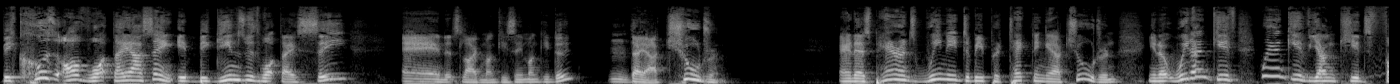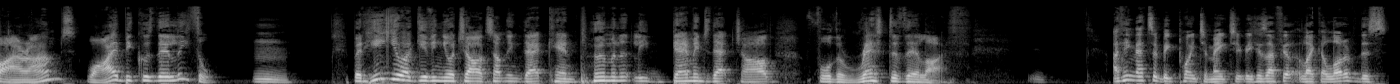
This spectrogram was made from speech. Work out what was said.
because of what they are seeing. It begins with what they see, and it's like monkey see, monkey do. They are children. And as parents, we need to be protecting our children. You know, we don't give, we don't give young kids firearms. Why? Because they're lethal. But here you are giving your child something that can permanently damage that child for the rest of their life. I think that's a big point to make too, because I feel like a lot of this,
